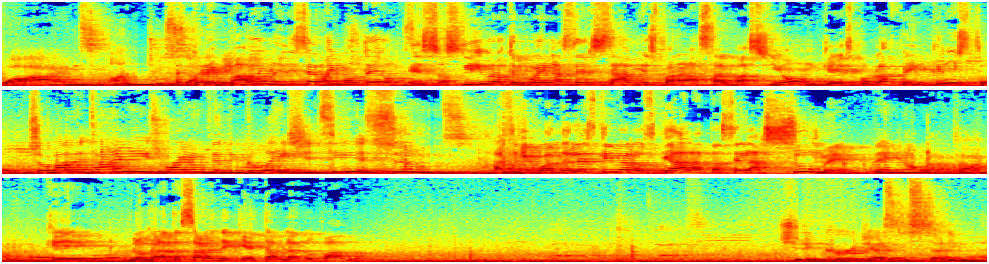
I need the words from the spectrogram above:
wise unto Pero salvation. Pablo le dice a Timoteo, esos libros te pueden hacer sabios para la salvación, que es por la fe en Cristo. So by the time he's writing to the Galatians, he assumes Así que cuando él escribe a los Gálatas, él asume they know what I'm talking about. que los Gálatas saben de qué está hablando Pablo. Should encourage us to study more.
